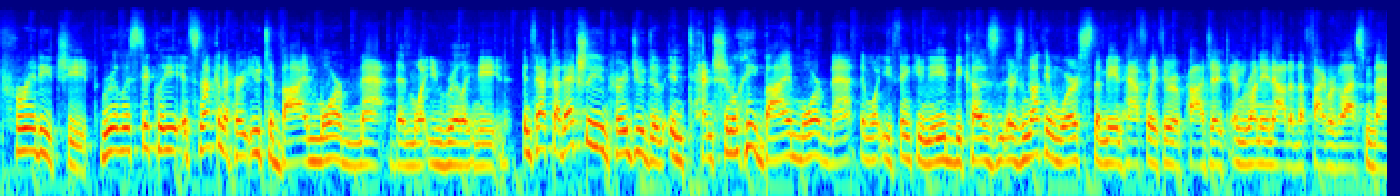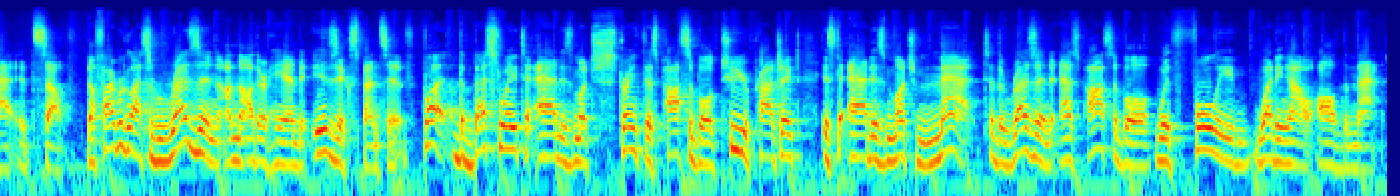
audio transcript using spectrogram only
pretty cheap. Realistically, it's not going to hurt you to buy more mat than what you really need. In fact, I'd actually encourage you to intentionally buy more mat than what you think you need because there's nothing worse than being halfway through a project and running out of the fiberglass mat itself. Now fiberglass resin, on the other hand, is expensive. But the best way to add as much strength as possible to your project is to add as much mat to the resin as possible with fully wetting out all of the mat.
